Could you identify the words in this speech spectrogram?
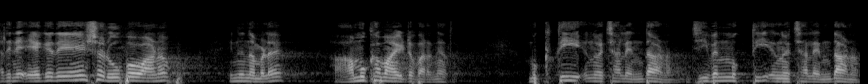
അതിന്റെ ഏകദേശ രൂപമാണ് ഇന്ന് നമ്മൾ ആമുഖമായിട്ട് പറഞ്ഞത്. മുക്തി എന്ന് വെച്ചാൽ എന്താണ്? ജീവൻ മുക്തി എന്ന് വെച്ചാൽ എന്താണ്?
